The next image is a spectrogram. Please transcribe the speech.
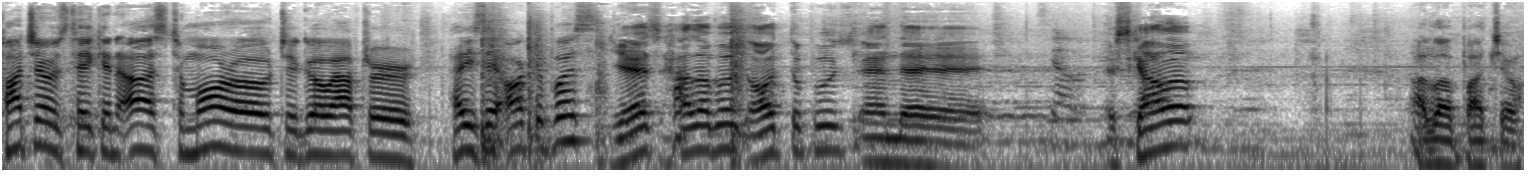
Pacho is taking us tomorrow to go after, how do you say, octopus? Yes, halibut, octopus, and uh, scallop. I love Pacho.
